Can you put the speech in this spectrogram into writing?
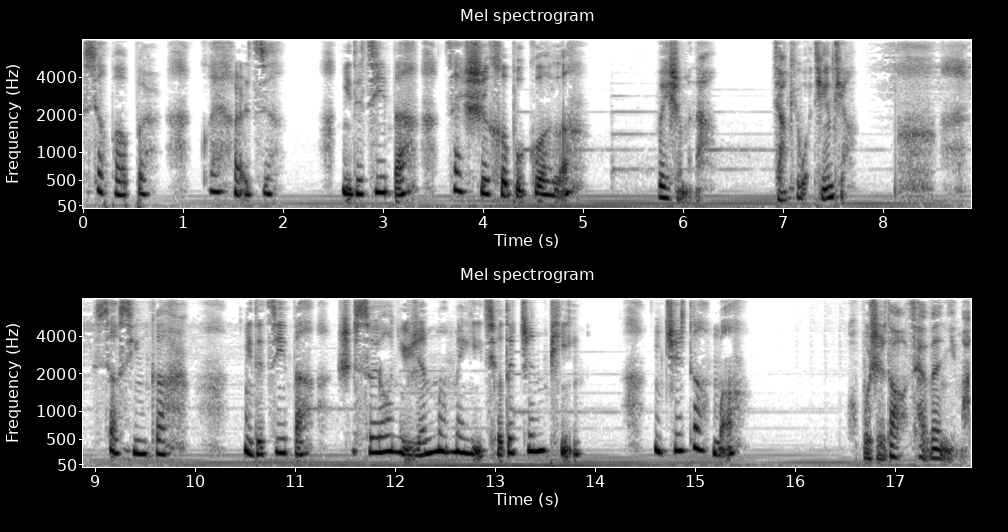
小宝贝儿，乖儿子，你的鸡巴再适合不过了。为什么呢？讲给我听听。小心肝儿，你的鸡巴是所有女人梦寐以求的珍品，你知道吗？我不知道才问你嘛。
